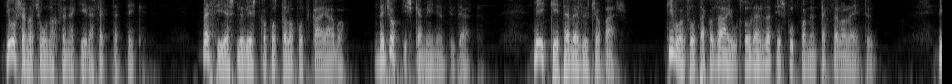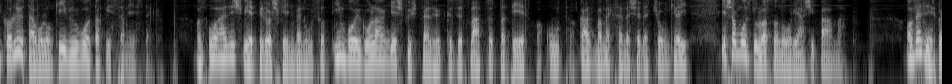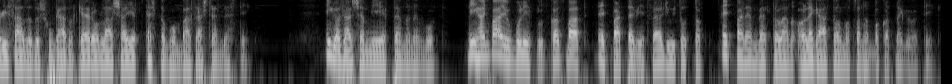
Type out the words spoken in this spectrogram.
Gyorsan a csónak fenekére fektették. Veszélyes lövést kapott a lapockájába, de Jott is keményen tüzelt. Még két evező csapás. Kivonzolták az ájút Lorenzet, és futva mentek fel a lejtőn. Mikor lőtávolon kívül voltak, visszanéztek. Az oázis vérpiros fényben úszott, imbolygó láng és füstfelhők között látszott a tér, a kút, a kázba megszenesedett csonkjai és a mozdulatlan óriási pálmák. A vezérkari százados hugárnak elrablásáért ezt a bombázást rendezték. Igazán semmi értelme nem volt. Néhány bájokból épült kazbát, egy pár tevét felgyújtottak, egy pár ember talán a legáltalmatlanabbakat megölték.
